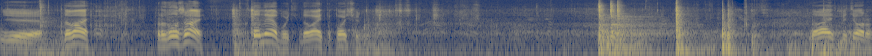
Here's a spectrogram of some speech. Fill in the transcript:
Є! Давай! Продовжай! Хто-небудь, давайте по. Давай, п'ятеро.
